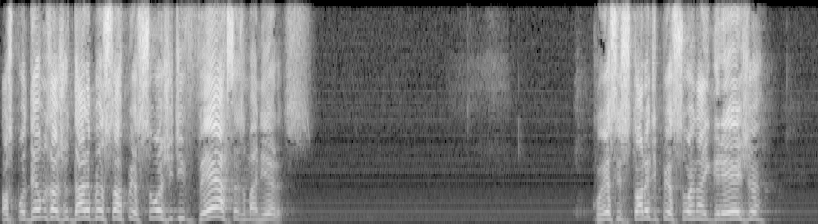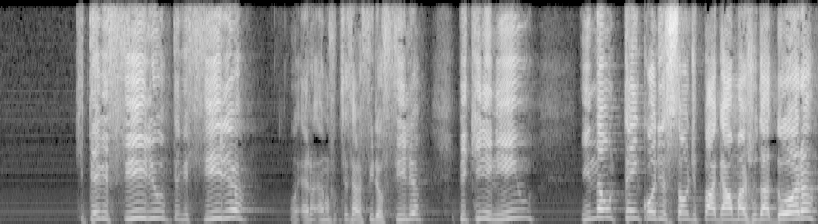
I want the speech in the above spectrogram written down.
Nós podemos ajudar a abençoar pessoas de diversas maneiras. Conheço história de pessoas na igreja que teve filho, teve filha, era, não sei se era filho ou filha, pequenininho, e não tem condição de pagar uma ajudadora,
